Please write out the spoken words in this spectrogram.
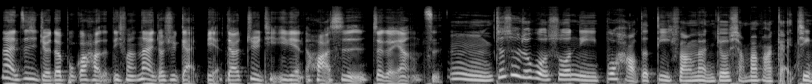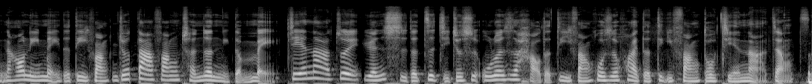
那你自己觉得不够好的地方，那你就去改变。比较具体一点的话是这个样子。嗯，就是如果说你不好的地方，那你就想办法改进；然后你美的地方，你就大方承认你的美。接纳最原始的自己，就是无论是好的地方或是坏的地方都接纳，这样子。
